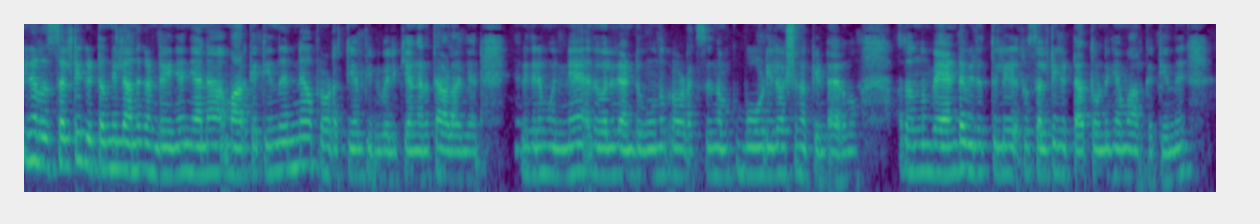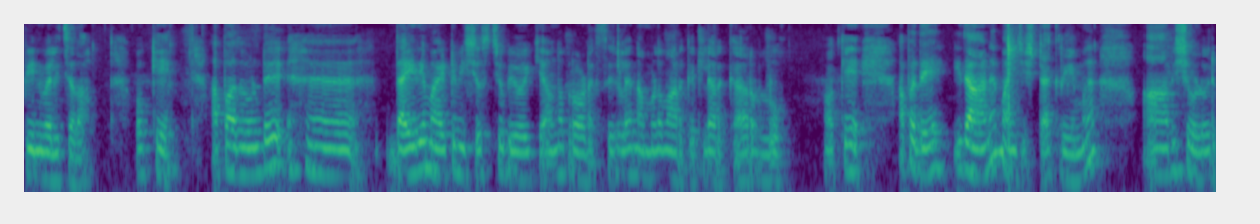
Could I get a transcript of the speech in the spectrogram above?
പിന്നെ റിസൾട്ട് കിട്ടുന്നില്ല എന്ന് കണ്ടു കഴിഞ്ഞാൽ ഞാൻ ആ മാർക്കറ്റിൽ നിന്ന് തന്നെ ആ പ്രോഡക്റ്റ് ഞാൻ പിൻവലിക്കുക അങ്ങനത്തെ ആളാണ് ഞാൻ. ഞാൻ ഇതിന് മുന്നേ അതുപോലെ രണ്ട് മൂന്ന് പ്രോഡക്ട്സ് നമുക്ക് ബോഡി ലോഷനൊക്കെ ഉണ്ടായിരുന്നു. അതൊന്നും വേണ്ട വിധത്തിൽ റിസൾട്ട് കിട്ടാത്തതുകൊണ്ട് ഞാൻ മാർക്കറ്റിൽ നിന്ന് പിൻവലിച്ചതാണ് ഓക്കെ. അപ്പോൾ അതുകൊണ്ട് ധൈര്യമായിട്ട് വിശ്വസിച്ച് ഉപയോഗിക്കാവുന്ന പ്രോഡക്ട്സുകളെ നമ്മൾ മാർക്കറ്റിൽ ഇറക്കാറുള്ളൂ. ഓക്കെ. അപ്പോൾ അതെ ഇതാണ് മഞ്ചിഷ്ട ക്രീം. ആവശ്യമുള്ളവർ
